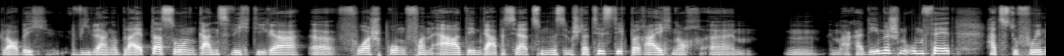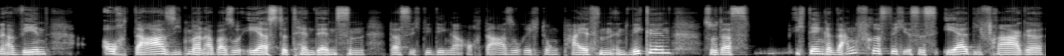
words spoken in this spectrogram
glaube ich, wie lange bleibt das so? Ein ganz wichtiger äh, Vorsprung von R, den gab es ja zumindest im Statistikbereich noch äh, im, im, im akademischen Umfeld, hattest du vorhin erwähnt. Auch da sieht man aber so erste Tendenzen, dass sich die Dinge auch da so Richtung Python entwickeln, so dass ich denke, langfristig ist es eher die Frage,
